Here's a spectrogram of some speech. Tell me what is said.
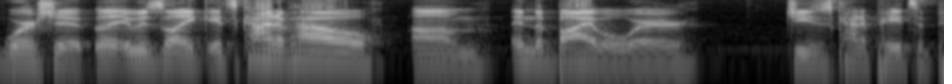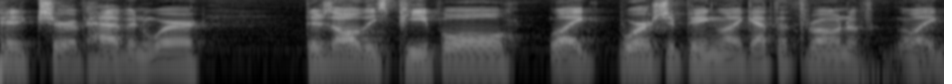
worship. It was like it's kind of how um in the Bible where Jesus kind of paints a picture of heaven where there's all these people like worshiping like at the throne of like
